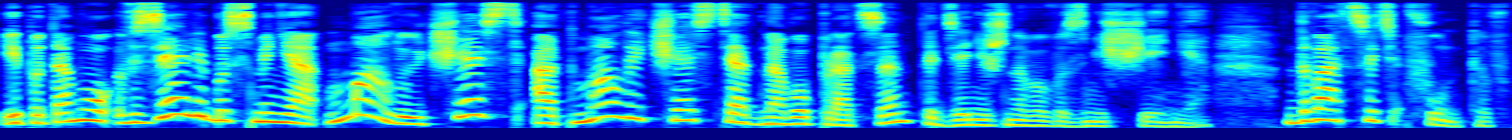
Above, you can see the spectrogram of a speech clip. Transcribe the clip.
и потому взяли бы с меня малую часть от малой части 1% денежного возмещения. 20 фунтов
